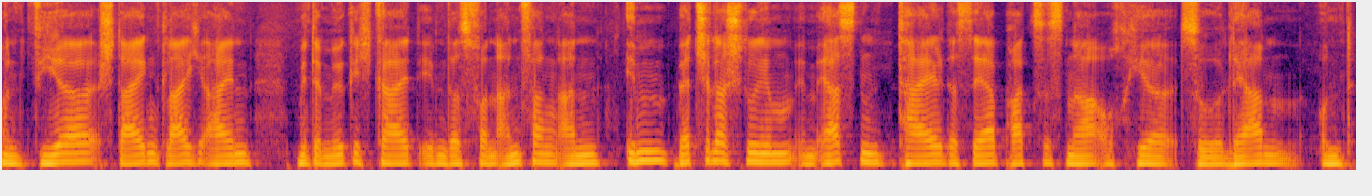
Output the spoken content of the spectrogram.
Und wir steigen gleich ein mit der Möglichkeit, eben das von Anfang an im Bachelorstudium, im ersten Teil, das sehr praxisnah auch hier zu lernen. Und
